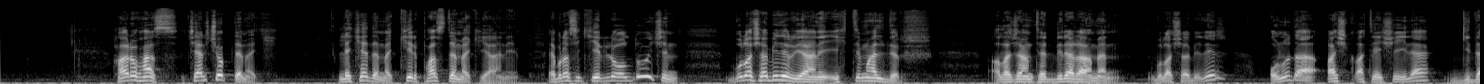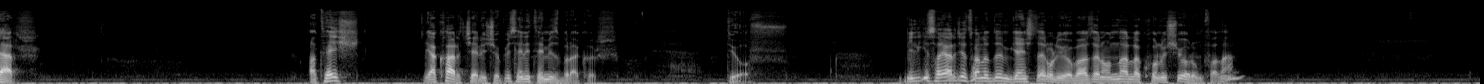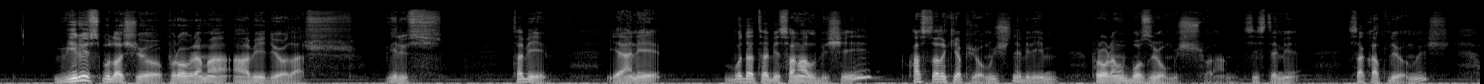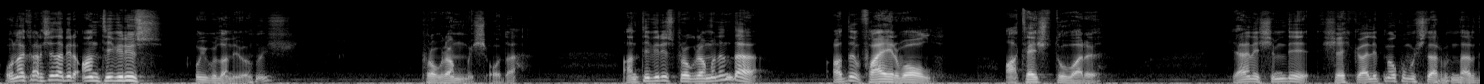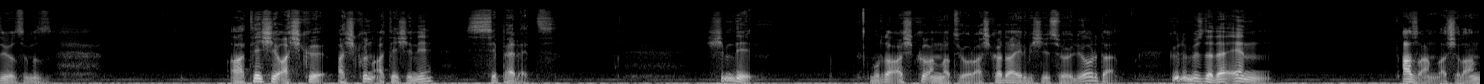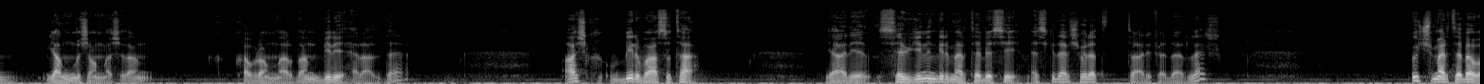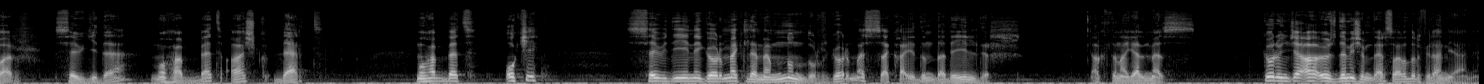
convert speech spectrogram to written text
Haruhas çerçöp demek. Leke demek, kirpas demek yani. E burası kirli olduğu için bulaşabilir yani ihtimaldir. Alacağın tedbire rağmen bulaşabilir. Onu da aşk ateşiyle gider. Ateş yakar çeri çöpü seni temiz bırakır diyor. Bilgisayarcı tanıdığım gençler oluyor. Bazen onlarla konuşuyorum falan. Virüs bulaşıyor programa abi diyorlar. Virüs. Tabii yani bu da tabii sanal bir şey. Hastalık yapıyormuş ne bileyim programı bozuyormuş falan. Sistemi sakatlıyormuş. Ona karşı da bir antivirüs uygulanıyormuş. Programmış o da. Antivirüs programının da adı Firewall. Ateş duvarı. Yani şimdi Şeyh Galip mi okumuşlar bunlar diyorsunuz. Ateşi aşkı, aşkın ateşini siper et. Şimdi burada aşkı anlatıyor, aşka dair bir şey söylüyor da günümüzde de en az anlaşılan, yanlış anlaşılan kavramlardan biri herhalde. Aşk bir vasıta. Yani sevginin bir mertebesi. Eskiler şöyle tarif ederler. Üç mertebe var sevgide. Muhabbet, aşk, dert. Muhabbet o ki sevdiğini görmekle memnundur. Görmezse kaydında değildir. Aklına gelmez. Görünce ah özlemişim der sarılır filan yani.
